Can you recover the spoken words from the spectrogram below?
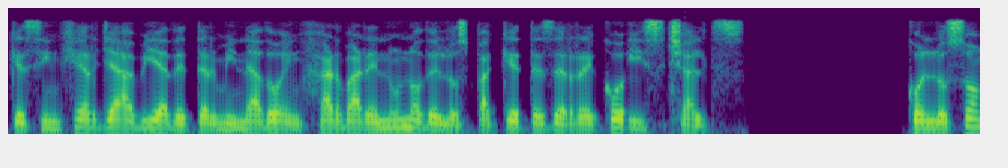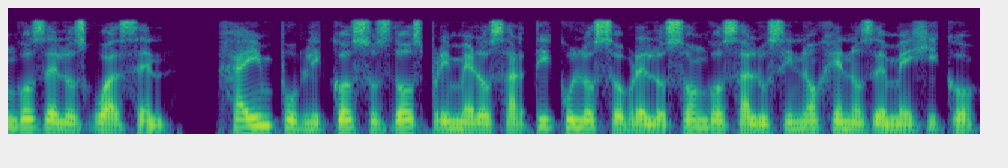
que Singer ya había determinado en Harvard en uno de los paquetes de Reco y Schaltz. Con los hongos de los Wassen, Jaime publicó sus dos primeros artículos sobre los hongos alucinógenos de México,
